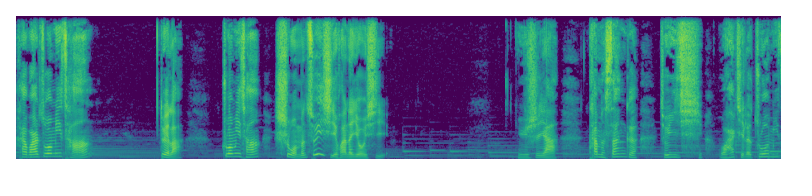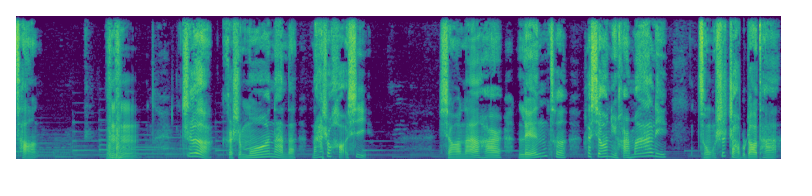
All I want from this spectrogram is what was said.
还玩捉迷藏。对了，捉迷藏是我们最喜欢的游戏。”于是呀，他们三个就一起玩起了捉迷藏。哼哼，这可是莫娜的拿手好戏。小男孩莲特和小女孩玛丽总是找不着他，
